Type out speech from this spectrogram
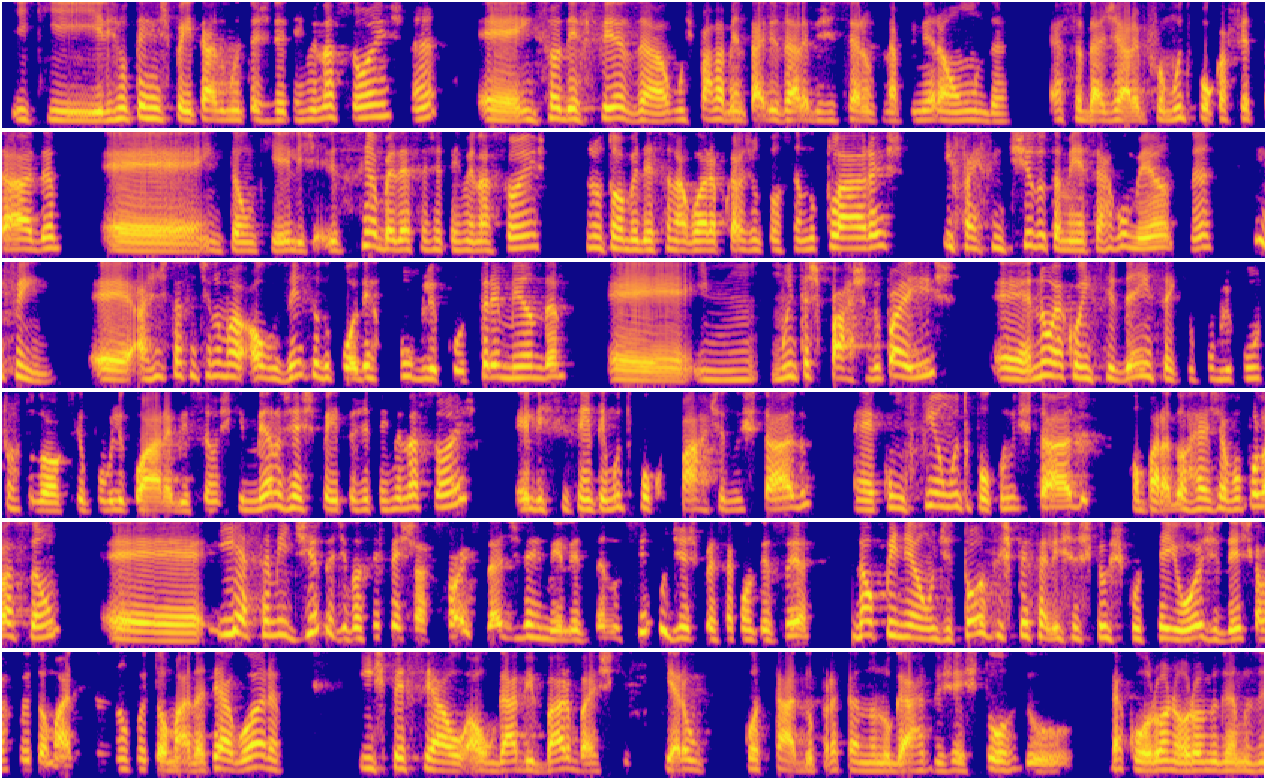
e que eles não têm respeitado muitas determinações. Né? É, em sua defesa, alguns parlamentares árabes disseram que na primeira onda essa cidade árabe foi muito pouco afetada, é, então que eles, eles sim obedecem às determinações, se não estão obedecendo agora porque elas não estão sendo claras, e faz sentido também esse argumento, né? Enfim, é, a gente está sentindo uma ausência do poder público tremenda é, em muitas partes do país. É, não é coincidência que o público ultra-ortodoxo e o público árabe são os que menos respeitam as determinações, eles se sentem muito pouco parte do Estado, é, confiam muito pouco no Estado, comparado ao resto da população, é, e essa medida de você fechar só as cidades vermelhas, dando cinco dias para isso acontecer, na opinião de todos os especialistas que eu escutei hoje, desde que ela foi tomada, se não foi tomada até agora, em especial ao Gabi Barbas, que, que era o cotado para estar tá no lugar do gestor do, da Corona, o Rony Gamos,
